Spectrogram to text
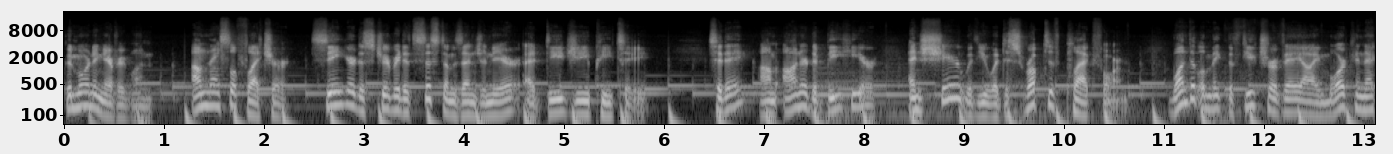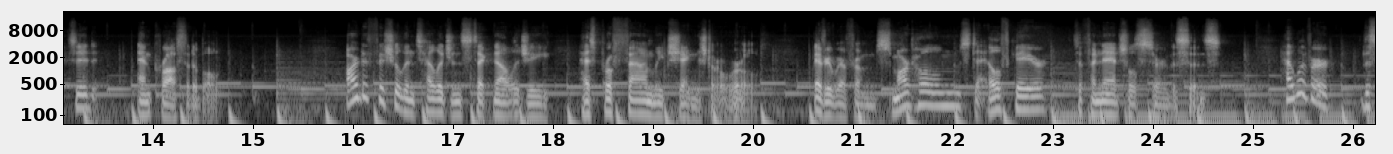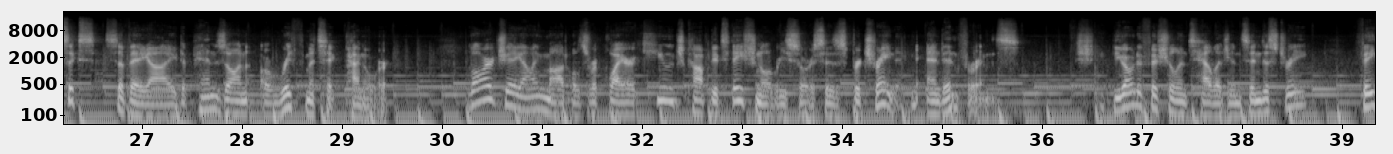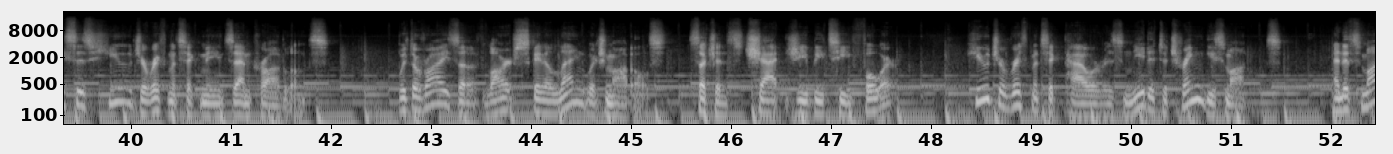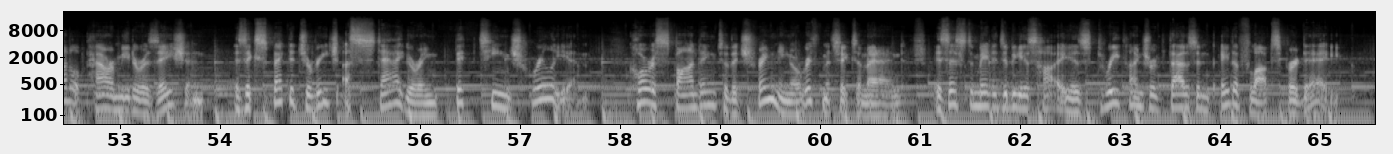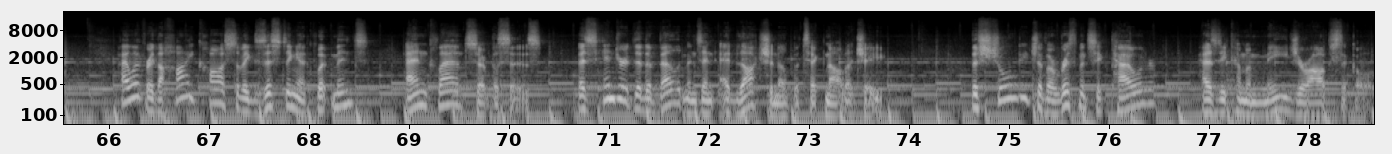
Good morning, everyone. I'm Russell Fletcher, Senior Distributed Systems Engineer at DGPT. Today, I'm honored to be here and share with you a disruptive platform, one that will make the future of AI more connected and profitable. Artificial intelligence technology has profoundly changed our world, everywhere from smart homes to healthcare to financial services. However, the success of AI depends on arithmetic power. Large AI models require huge computational resources for training and inference. The artificial intelligence industry faces huge arithmetic needs and problems. With the rise of large scale language models, such as ChatGPT 4, huge arithmetic power is needed to train these models, and its model parameterization is expected to reach a staggering 15 trillion, corresponding to the training arithmetic demand is estimated to be as high as 300,000 petaflops per day. However, the high cost of existing equipment and cloud services has hindered the development and adoption of the technology. The shortage of arithmetic power has become a major obstacle.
